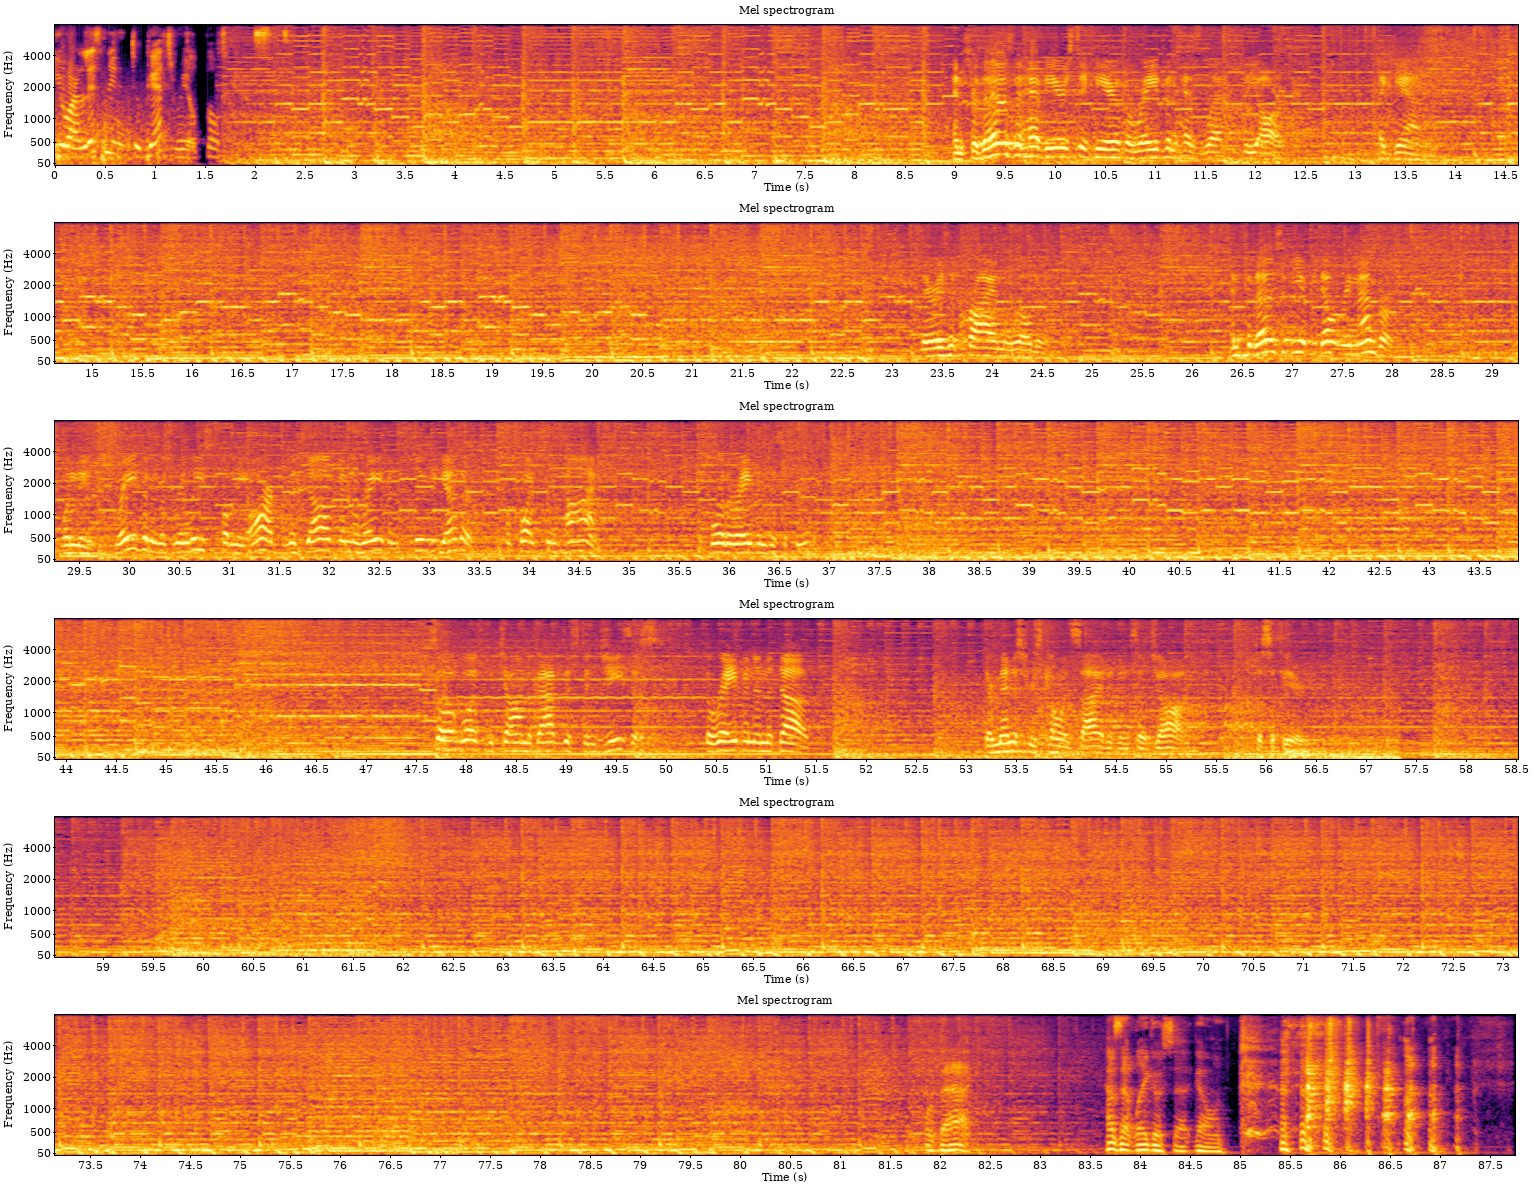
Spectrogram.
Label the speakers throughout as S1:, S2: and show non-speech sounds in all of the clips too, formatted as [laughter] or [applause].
S1: You are listening to Get Real Podcast.
S2: And for those that have ears to hear, the raven has left the ark again. There is a cry in the wilderness. And for those of you, if you don't remember, when the raven was released from the ark, the dove and the raven flew together for quite some time before the raven disappeared. So it was with John the Baptist and Jesus, the raven and the dove. Their ministries coincided until John disappeared.
S3: How's that Lego set going?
